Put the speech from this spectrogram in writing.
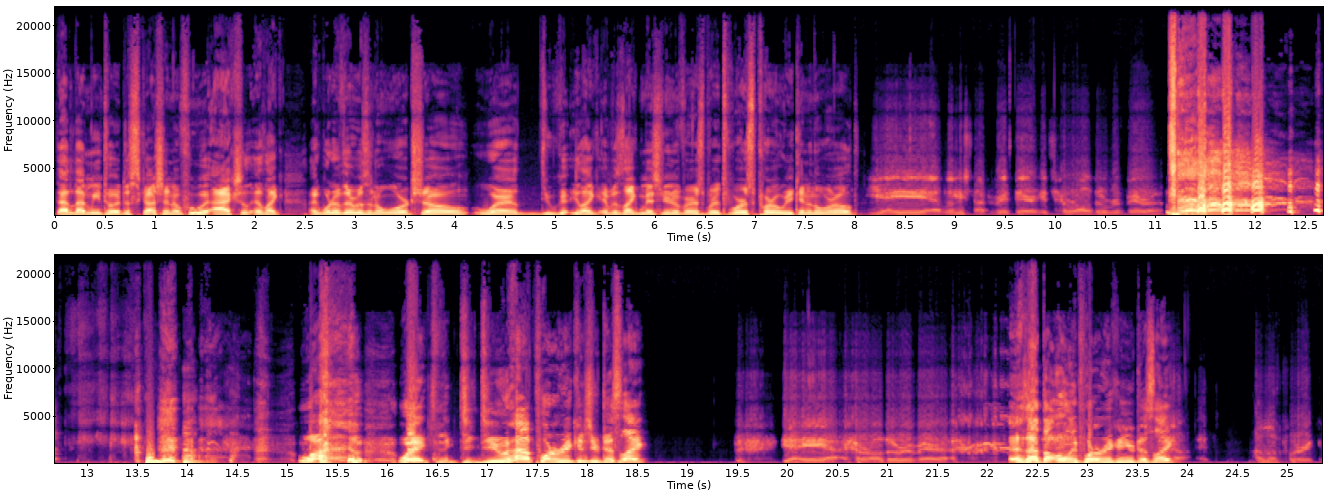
that led me to a discussion of who actually like like what if there was an award show where you like it was like Miss Universe but it's worst Puerto Rican in the world. Yeah, yeah, yeah. Let me stop you right there. It's Geraldo Rivera. What? Wait, do do you have Puerto Ricans you dislike? yeah, yeah, yeah. Geraldo Rivera. Is that the only Puerto Rican you dislike? No, I love Puerto Ricans.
